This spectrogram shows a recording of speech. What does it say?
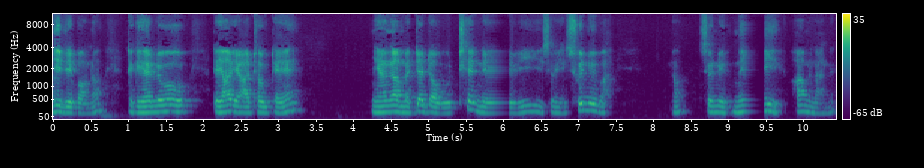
ဖြစ်ဖြစ်ပေါ့နော်တကယ်လို့တရားရအထုတ်တယ် ဉာဏ်ကမတက်တော့ဘူးထစ်နေပြီဆိုရင်ဆွေးနွေးပါနော်ဆွေးနွေးမေးအာမနာနဲ့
